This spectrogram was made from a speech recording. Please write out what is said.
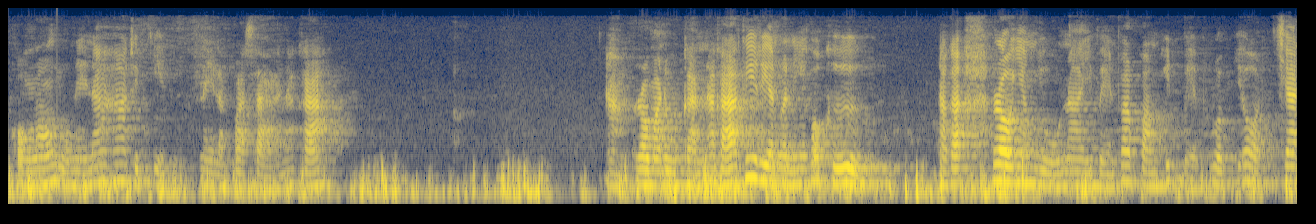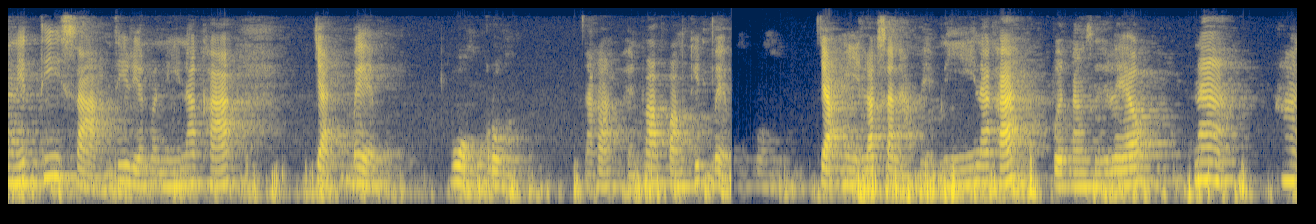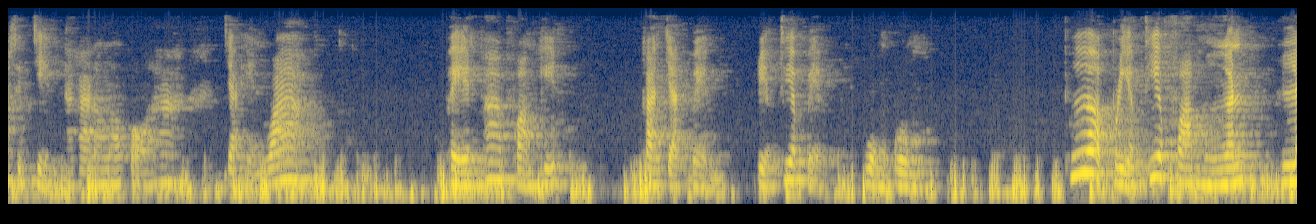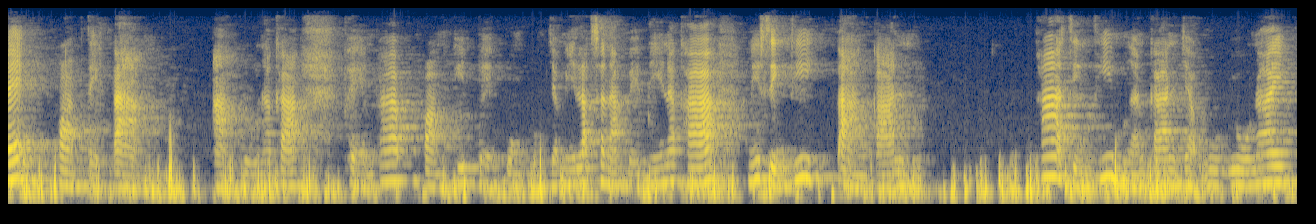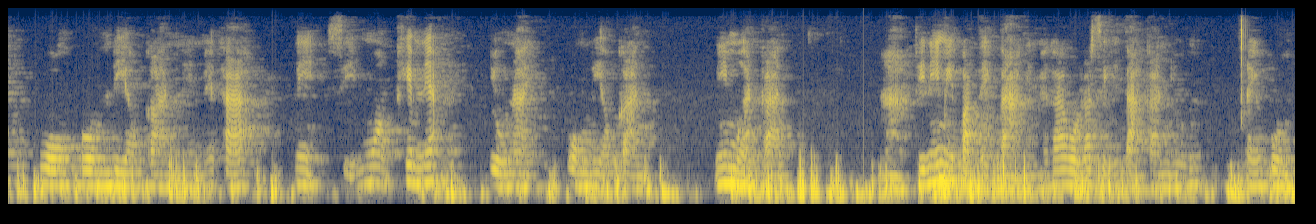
ของน้องอยู่ในหน้า 57 ในหลักภาษานะคะ เรามาดูกันนะคะ ที่เรียนวันนี้ก็คือนะคะเรายังอยู่ในแผนภาพความคิดแบบรวบยอด ชนิดที่ 3 ที่เรียนวันนี้นะคะ จัดแบบวงกลมนะคะแผนภาพความคิดแบบวงกลมจะมีลักษณะแบบนี้นะคะ เปิดหนังสือแล้วหน้า 57 นะคะน้องๆป .5 จะเห็นว่าแผนภาพความคิดการจัดแบบเปรียบเทียบแบบวงกลม เพื่อเปรียบเทียบความเหมือนและความแตกต่างอะดูนะคะแผนภาพความคิดแบบวงกลมจะมีลักษณะแบบนี้นะคะ นี่สิ่งที่ต่างกัน ถ้าสิ่งที่เหมือนกันจะอยู่ในวงกลมเดียวกันเห็นไหมคะ นี่สีม่วงเข้มเนี้ยอยู่ในวงเดียวกันนี่เหมือนกันอ่าทีนี้มีความแตกต่างเห็นไหมคะวงละสีต่างกันอยู่ในกลุ่ม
